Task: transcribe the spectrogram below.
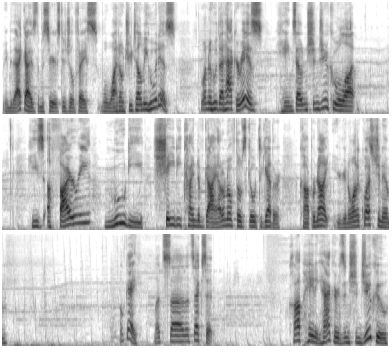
Maybe that guy's the mysterious digital face. Well, why don't you tell me who it is? You wanna know who that hacker is? He hangs out in Shinjuku a lot. He's a fiery, moody, shady kind of guy. I don't know if those go together. Cop or not, you're gonna want to question him. Okay, let's uh, let's exit. Cop hating hackers in Shinjuku.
